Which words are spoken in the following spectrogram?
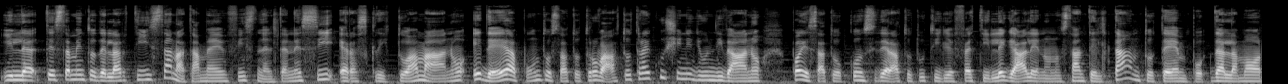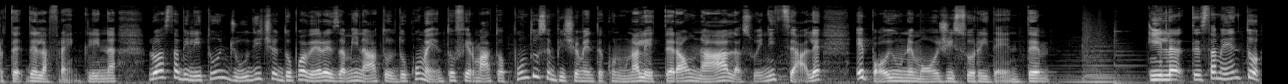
Il testamento dell'artista, nata a Memphis nel Tennessee, era scritto a mano ed è appunto stato trovato tra i cuscini di un divano. Poi è stato considerato tutti gli effetti illegale nonostante il tanto tempo dalla morte della Franklin. Lo ha stabilito un giudice dopo aver esaminato il documento firmato appunto semplicemente con una lettera, una A, la sua iniziale e poi un emoji sorridente. Il testamento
